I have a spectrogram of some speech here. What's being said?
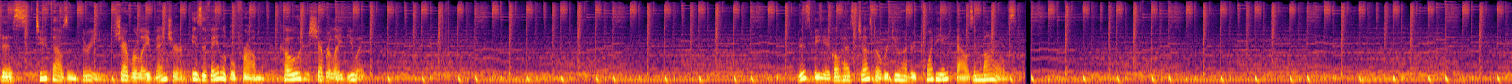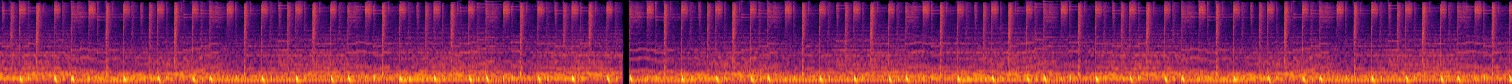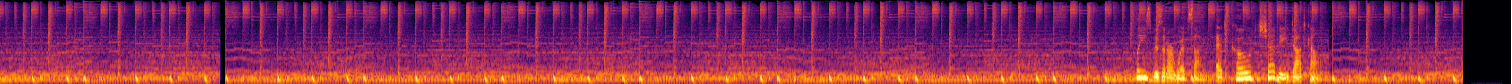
This 2003 Chevrolet Venture is available from Coad Chevrolet Buick. This vehicle has just over 228,000 miles. Please visit our website at coadchevy.com.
